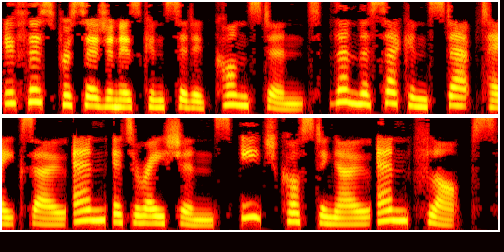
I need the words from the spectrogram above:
If this precision is considered constant, then the second step takes O n iterations, each costing O n flops.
